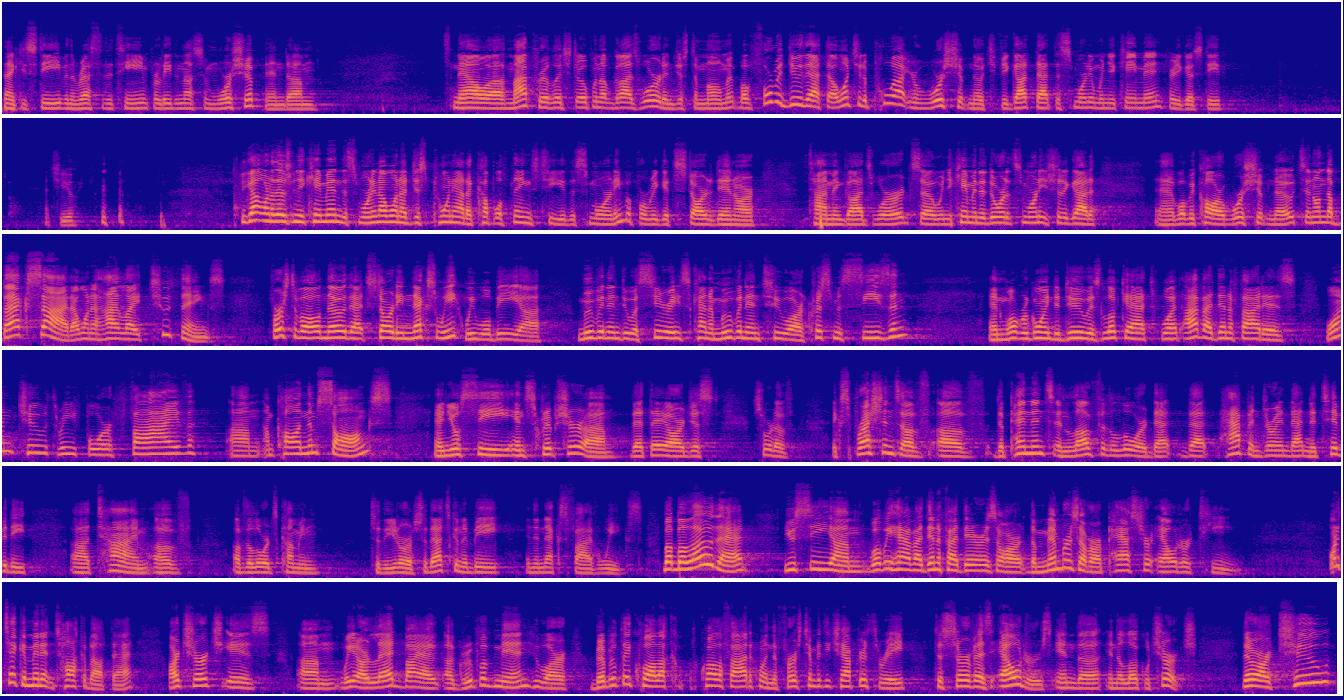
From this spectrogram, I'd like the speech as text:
Thank you, Steve, and the rest of the team for leading us in worship. And um, it's now uh, my privilege to open up God's Word in just a moment. But before we do that, though, I want you to pull out your worship notes. If you got that this morning when you came in, here you go, Steve. That's you. if you got one of those when you came in this morning, I want to just point out a couple things to you this morning before we get started in our time in God's Word. So when you came in the door this morning, you should have got uh, what we call our worship notes. And on the back side, I want to highlight two things First of all, know that starting next week, we will be uh, moving into a series, kind of moving into our Christmas season. And what we're going to do is look at what I've identified as one, two, three, four, five. Um, I'm calling them songs. And you'll see in Scripture uh, that they are just sort of expressions of, of dependence and love for the Lord that, that happened during that nativity uh, time of, of the Lord's coming to the earth. So that's going to be in the next five weeks. But below that, you see um, what we have identified there is our, the members of our pastor elder team. I want to take a minute and talk about that. Our church is, um, we are led by a, a, group of men who are biblically quali- qualified, according to 1 Timothy chapter 3, to serve as elders in the, in the local church. There are two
